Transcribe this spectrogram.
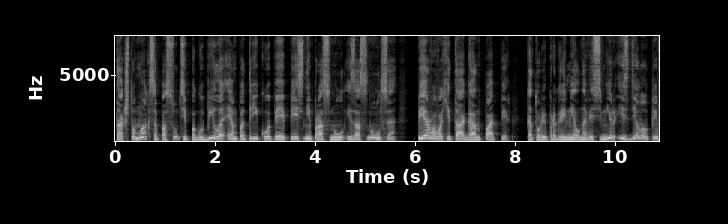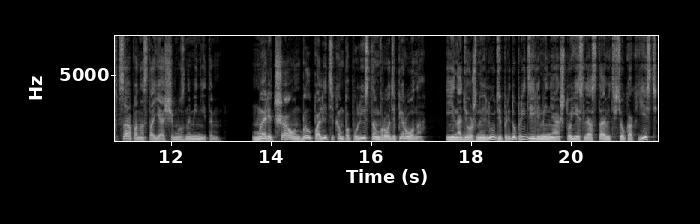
Так что Макса, по сути, погубила MP3 эм копия песни «Проснул и заснулся», первого хита «Ган Паппи», который прогремел на весь мир и сделал певца по-настоящему знаменитым. Мэри Чаун был политиком-популистом вроде Перона, и надежные люди предупредили меня, что если оставить все как есть,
